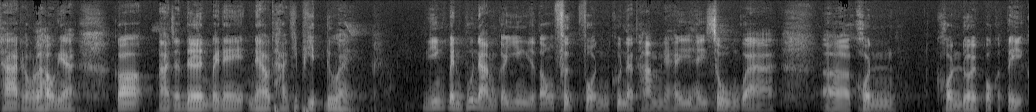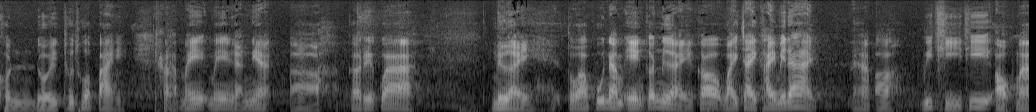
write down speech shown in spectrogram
ชาติของเราเนี่ยก็อาจจะเดินไปในแนวทางที่ผิดด้วย ยิ่งเป็นผู้นำก็ยิ่งจะต้องฝึกฝนคุณธรรมเนี่ยให้ให้สูงกว่าเอ่อคนคนโดยปกติคนโดยทั่ว ๆ ไปครับนะครับไม่ไม่อย่างนั้นเนี่ยเอ่อก็เรียกว่าเหนื่อยตัวผู้นำเองก็เหนื่อยก็ไว้ใจใครไม่ได้ นะครับเอ่อวิถีที่ออกมา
